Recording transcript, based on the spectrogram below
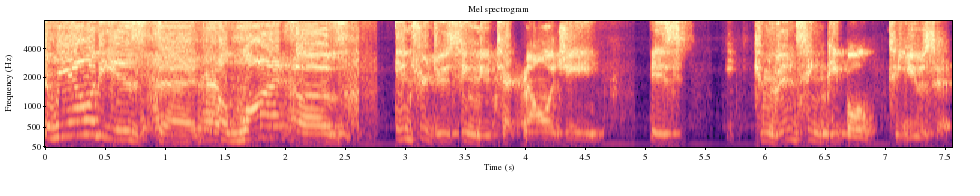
The reality is that a lot of introducing new technology is convincing people to use it.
